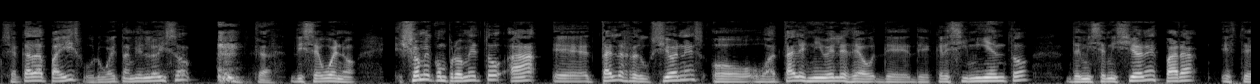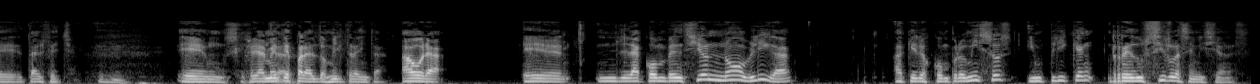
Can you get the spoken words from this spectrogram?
O sea, cada país, Uruguay también lo hizo, dice, bueno, yo me comprometo a eh, tales reducciones o, a tales niveles de, crecimiento de mis emisiones para este, tal fecha. generalmente es para el 2030. Ahora, eh, la convención no obliga a que los compromisos impliquen reducir las emisiones.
